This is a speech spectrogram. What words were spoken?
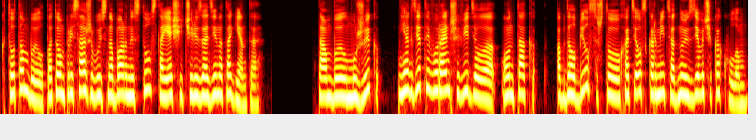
кто там был. Потом присаживаюсь на барный стул, стоящий через один от агента. Там был мужик, я где-то его раньше видела. Он так обдолбился, что хотел скормить одну из девочек акулам.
